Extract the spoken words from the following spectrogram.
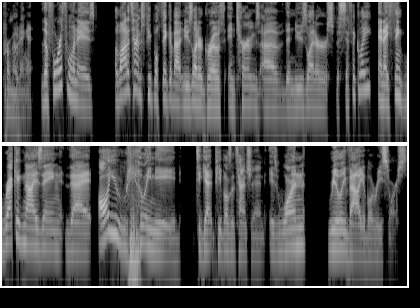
promoting it. The fourth one is a lot of times people think about newsletter growth in terms of the newsletter specifically. And I think recognizing that all you really need to get people's attention is one really valuable resource.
